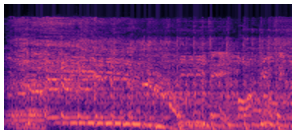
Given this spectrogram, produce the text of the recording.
DJ on music,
